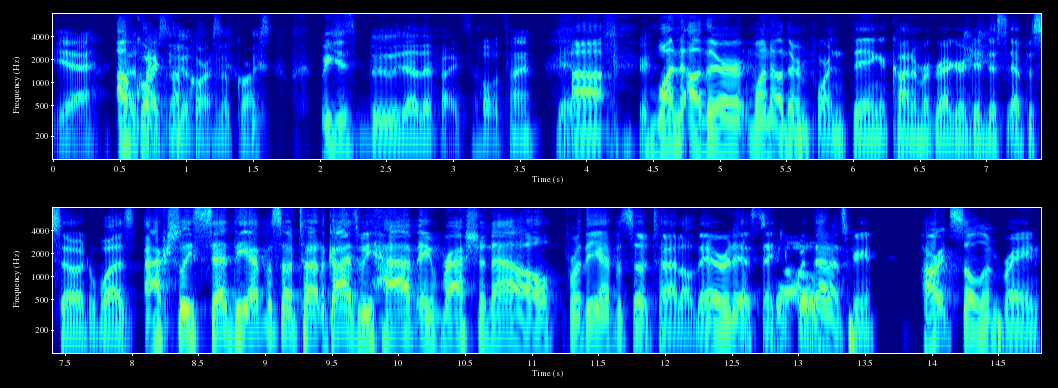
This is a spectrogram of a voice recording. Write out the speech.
Yeah, of course, of course, of course. We just boo the other fights the whole time. Yeah. Uh, one other one other important thing Conor McGregor did this episode was actually said the episode title. Guys, we have a rationale for the episode title. There it is. Let's Thank go. you. Put that on screen. Heart, Soul, and Brain.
